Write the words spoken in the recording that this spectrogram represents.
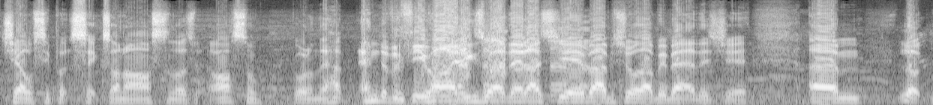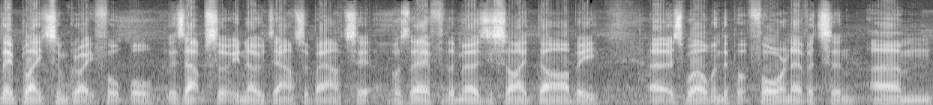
Chelsea put six on Arsenal. Arsenal got on the end of a few hidings weren't they last year, but I'm sure that'll be better this year. Um, look, they played some great football. There's absolutely no doubt about it. I was there for the Merseyside derby uh, as well when they put four on Everton. Um,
